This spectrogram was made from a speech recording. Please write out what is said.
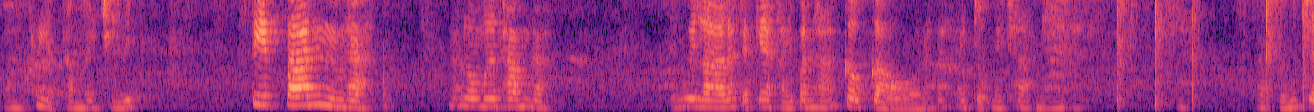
ความเครียดทำให้ชีวิต ติดตันค่ะ ลงมือทำค่ะ ถึงเวลาแล้วจะแก้ไขปัญหาเก่าๆนะคะ ให้จบในชาตินี้ค่ะถ้าสนใจ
